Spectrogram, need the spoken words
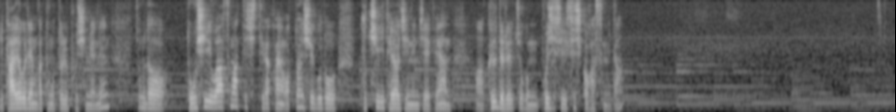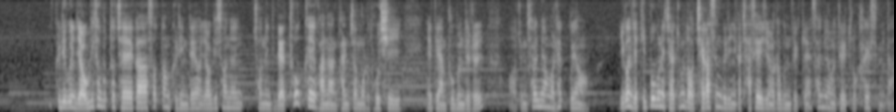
이 다이어그램 같은 것들을 보시면은 좀더 도시와 스마트 시티가 과연 어떤 식으로 구축이 되어지는지에 대한 어, 글들을 조금 보실 수 있으실 것 같습니다. 그리고 이제 여기서부터 제가 썼던 글인데요. 여기서는 저는 이제 네트워크에 관한 관점으로 도시에 대한 부분들을 어, 좀 설명을 했고요. 이건 이제 뒷부분에 제가 좀 더 제가 쓴 글이니까 자세히 좀 여러분들께 설명을 드리도록 하겠습니다.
